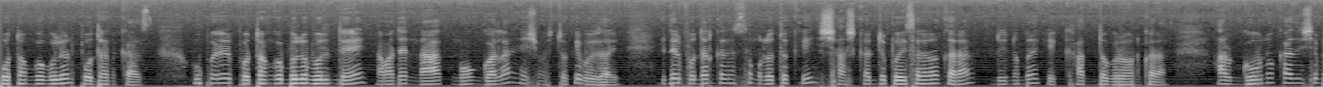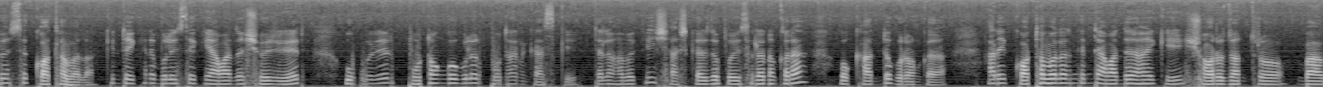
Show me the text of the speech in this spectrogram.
পতঙ্গগুলোর প্রধান কাজ। উপরের পতঙ্গগুলো বলতে আমাদের নাক, মুখ, গলা এই সমস্তকে বোঝায়। এদের প্রধান কাজ হচ্ছে মূলত কি? শ্বাসকার্য পরিচালনা করা, দুই নম্বরে কি? খাদ্য গ্রহণ করা। আর গৌণ কাজ হিসেবে হচ্ছে কথা বলা। কিন্তু এখানে বলেছে কি? আমাদের শরীরের উপরের পতঙ্গগুলোর প্রধান কাজ কি? তাহলে হবে কি? শ্বাসকার্য পরিচালনা করা ও খাদ্য গ্রহণ করা। আর এই কথা বলার ক্ষেত্রে আমাদের হয় কি? স্বরযন্ত্র বা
